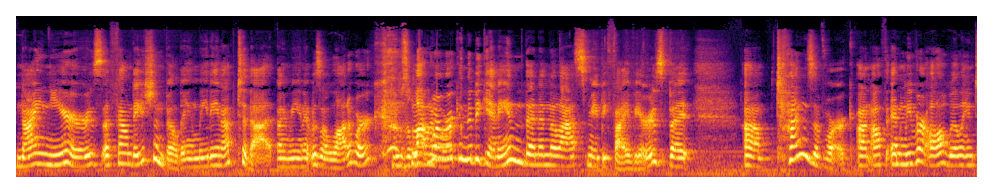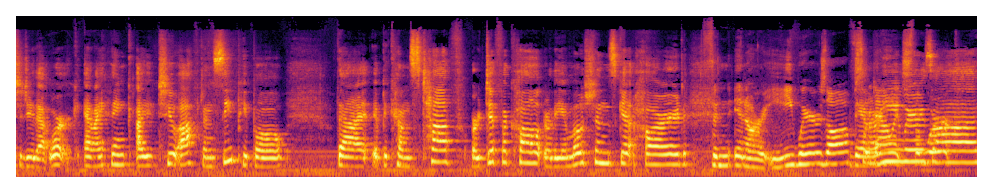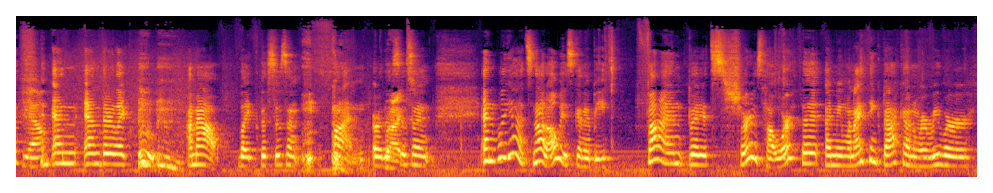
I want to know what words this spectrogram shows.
nine years of foundation building leading up to that. I mean, it was a lot of work. It was a lot, lot more work. work in the beginning than in the last maybe five years, but um, tons of work on auth- and we were all willing to do that work. And I think I too often see people that it becomes tough or difficult or the emotions get hard The NRE wears off, the so now NRE it's wears the work. off Yeah. and and they're like ooh i'm out like this isn't fun or this Right. isn't and well yeah it's not always going to be fun but it's sure as hell worth it i mean when i think back on where we were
